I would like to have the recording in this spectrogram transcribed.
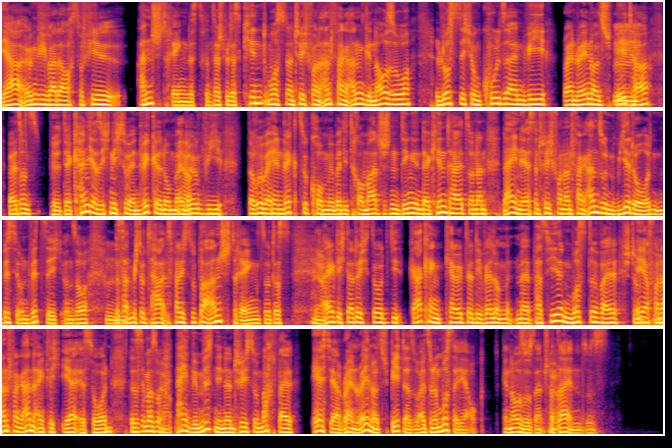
ja, irgendwie war da auch so viel Anstrengendes drin. Zum Beispiel das Kind muss natürlich von Anfang an genauso lustig und cool sein wie Ryan Reynolds später, weil sonst, der kann ja sich nicht so entwickeln, um halt Mhm. Ja. irgendwie darüber hinwegzukommen, über die traumatischen Dinge in der Kindheit, sondern nein, er ist natürlich von Anfang an so ein Weirdo und ein bisschen und witzig und so. Mhm. Das hat mich total, das fand ich super anstrengend, so dass ja. eigentlich dadurch so die, gar kein Character Development mehr passieren musste, weil Stimmt, er ja von. Anfang an eigentlich er ist so. Und das ist immer so, Ja. nein, wir müssen ihn natürlich so machen, weil er ist ja Ryan Reynolds später so. Also dann muss er ja auch genauso sein, schon Ja. sein. So ist,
